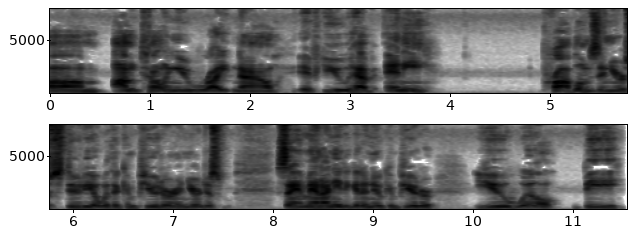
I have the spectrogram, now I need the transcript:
Um, I'm telling you right now, if you have any problems in your studio with a computer and you're just saying, man, I need to get a new computer, you will be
